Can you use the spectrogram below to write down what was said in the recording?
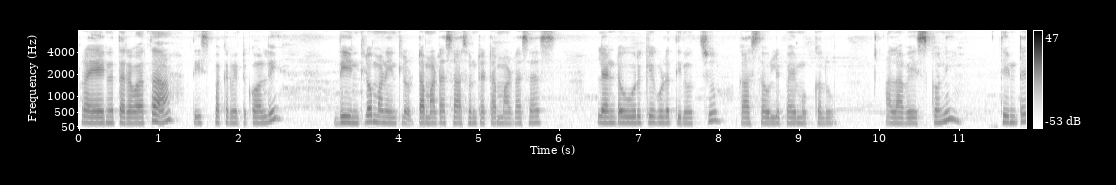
ఫ్రై అయిన తర్వాత తీసి పక్కన పెట్టుకోవాలి. దీంట్లో మన ఇంట్లో టమాటా సాస్ ఉంటే టమాటా సాస్ లేదంటే ఊరికే కూడా తినొచ్చు. కాస్త ఉల్లిపాయ ముక్కలు అలా వేసుకొని తింటే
